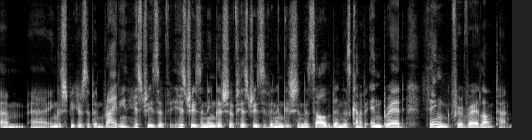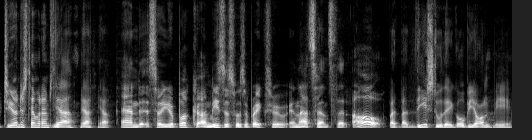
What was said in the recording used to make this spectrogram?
um, uh, English speakers have been writing histories of histories in English, of histories of English, and it's all been this kind of inbred thing for a very long time. Do you understand what I'm saying? Yeah, yeah, yeah. And so your book on Mises was a breakthrough in that sense that, oh. But but these two, they go beyond me.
